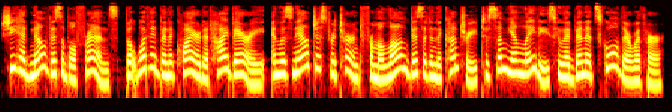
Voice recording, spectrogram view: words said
She had no visible friends but what had been acquired at Highbury and was now just returned from a long visit in the country to some young ladies who had been at school there with her.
